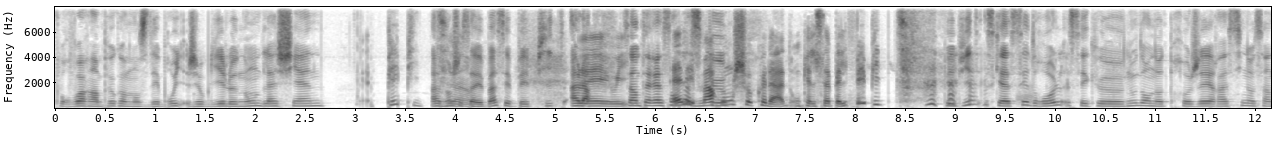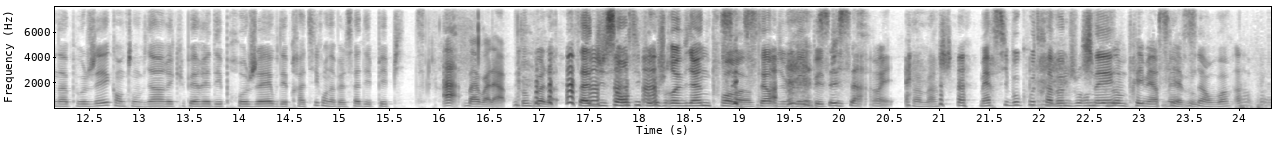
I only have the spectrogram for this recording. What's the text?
pour voir un peu comment on se débrouille. J'ai oublié le nom de la chienne. Pépite. Ah non, je savais pas, c'est Pépite. Alors, Eh c'est intéressant Elle parce est marron chocolat, donc elle s'appelle Pépite. Pépite, ce qui est assez drôle, c'est que nous, dans notre projet Racine au sein d'Apogée, quand on vient récupérer des projets ou des pratiques, on appelle ça des pépites. Ah, bah voilà. Donc voilà, ça a du sens, il faut que je revienne pour interviewer Pépite. C'est ça, oui. Ça marche. Merci beaucoup, très bonne journée. Je vous en prie, merci, Merci, à vous. au revoir. Au revoir.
